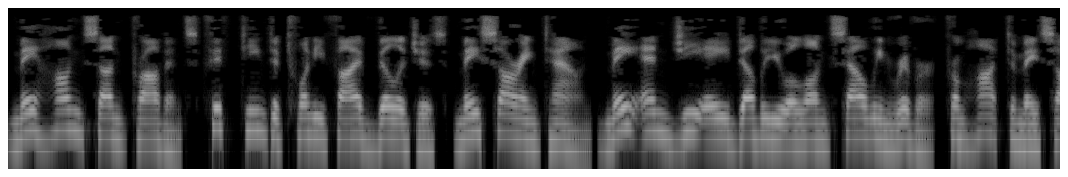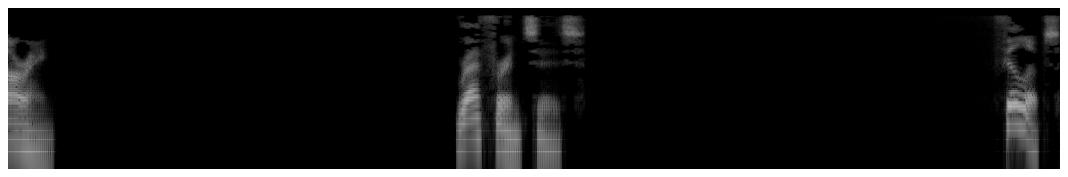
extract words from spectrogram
Mae Hong Son Province 15 to 25 villages, Mae Sariang Town, Mae Ngaw along Salween River, from Hot to Mae Sariang. References Phillips,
